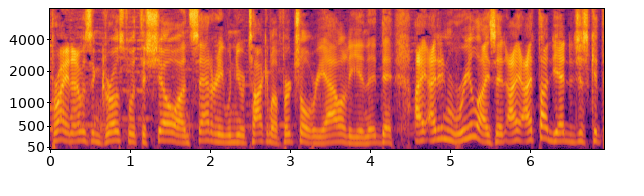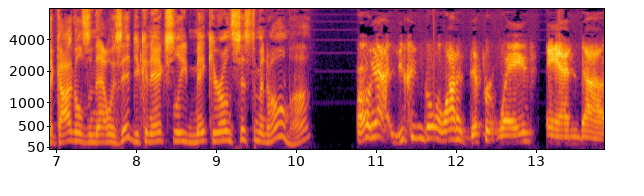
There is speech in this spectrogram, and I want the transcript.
Brian, I was engrossed with the show on Saturday when you were talking about virtual reality, and I, I, didn't realize it. I, I thought you had to just get the goggles and that was it. You can actually make your own system at home, huh? Oh yeah, you can go a lot of different ways. And uh,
